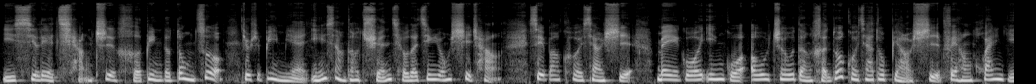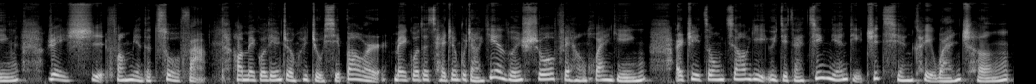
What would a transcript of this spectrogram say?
一系列强制合并的动作，就是避免影响到全球的金融市场。所以，包括像是美国、英国、欧洲等很多国家都表示非常欢迎。瑞士方面的做法，好，美国联准会主席鲍尔，美国的财政部长耶伦说非常欢迎，而这宗交易预计在今年底之前可以完成。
